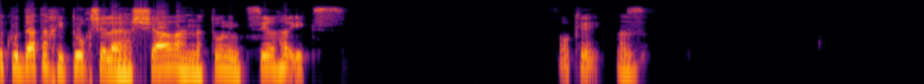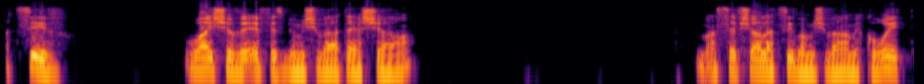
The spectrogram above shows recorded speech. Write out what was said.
נקודת החיתוך של הישר הנתון עם ציר ה-x. אוקיי, אז אציב y שווה 0 במשוואת הישר. למעשה אפשר להציב במשוואה המקורית.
